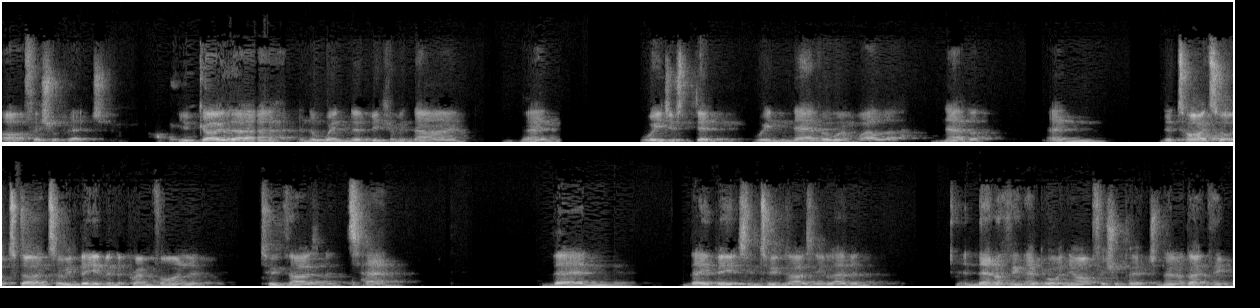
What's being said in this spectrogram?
artificial pitch. You'd go there and the wind would be coming down, mm-hmm. and we just didn't. We never went well there never. And the tide sort of turned. So we beat them in the Prem final in 2010. Then they beat us in 2011. And then I think they brought in the artificial pitch. And then I don't think,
